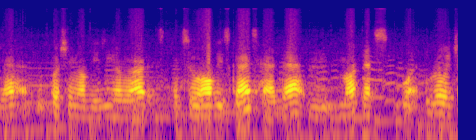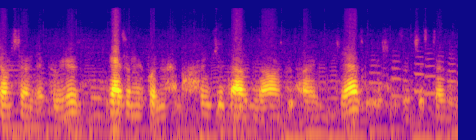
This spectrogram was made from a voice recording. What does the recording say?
jazz and pushing all these young artists. And so all these guys had that, and that's what really jump-started their careers. The guys have been putting $100,000 behind jazz musicians. It just doesn't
